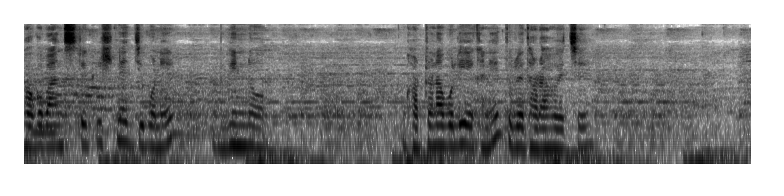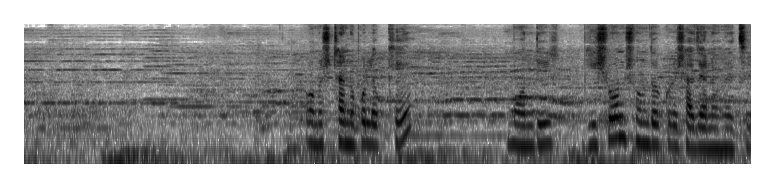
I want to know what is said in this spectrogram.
ভগবান শ্রীকৃষ্ণের জীবনের বিভিন্ন ঘটনাবলী এখানে তুলে ধরা হয়েছে। অনুষ্ঠান উপলক্ষে মন্দির ভীষণ সুন্দর করে সাজানো হয়েছে।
